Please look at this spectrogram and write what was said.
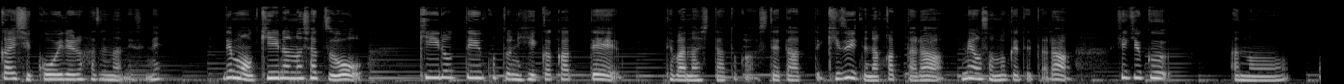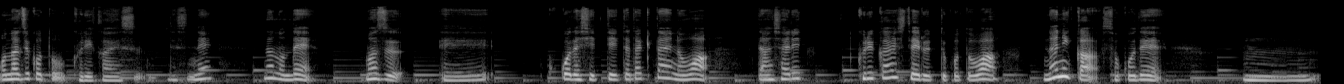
回思考を入れるはずなんですね。でも、黄色のシャツを黄色っていうことに引っかかって手放したとか捨てたって気づいてなかったら、目を背けてたら、結局、あの、同じことを繰り返すんですね。なので、まず、えー、ここで知っていただきたいのは、断捨離繰り返しているってことは、何かそこで、うん、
